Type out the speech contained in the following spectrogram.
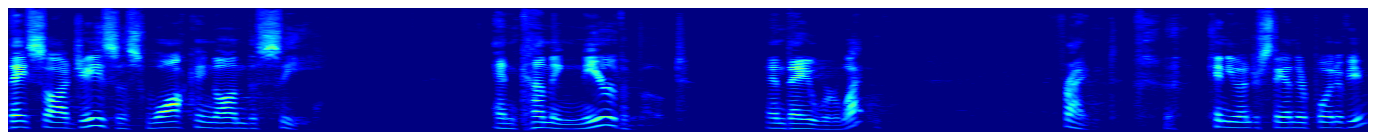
They saw Jesus walking on the sea and coming near the boat. And they were what? Frightened. Can you understand their point of view?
